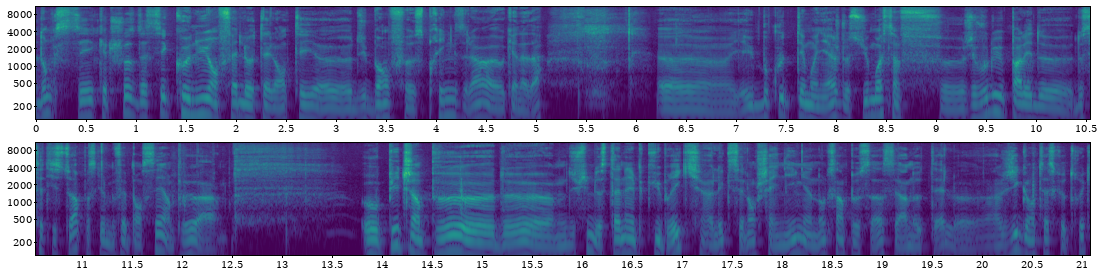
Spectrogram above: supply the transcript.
Donc c'est quelque chose d'assez connu en fait, l'hôtel hanté du Banff Springs, là, au Canada. Euh, Il y a eu beaucoup de témoignages dessus. Moi, f- j'ai voulu parler de, cette histoire parce qu'elle me fait penser un peu à, au pitch un peu euh, euh, du film de Stanley Kubrick, euh, l'excellent Shining. Donc c'est un peu ça, c'est un hôtel, euh, un gigantesque truc.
